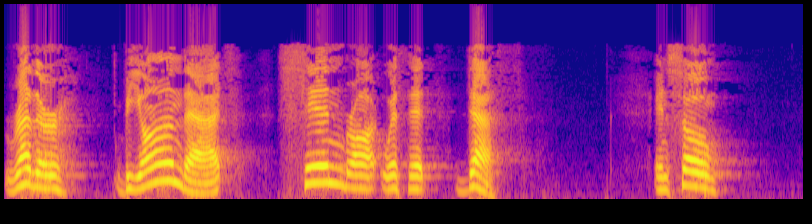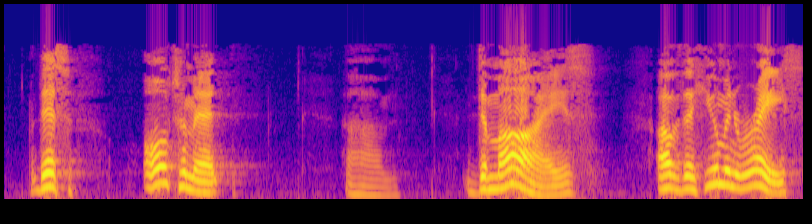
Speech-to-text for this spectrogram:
Rather, beyond that, sin brought with it death. And so, this ultimate um, demise of the human race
